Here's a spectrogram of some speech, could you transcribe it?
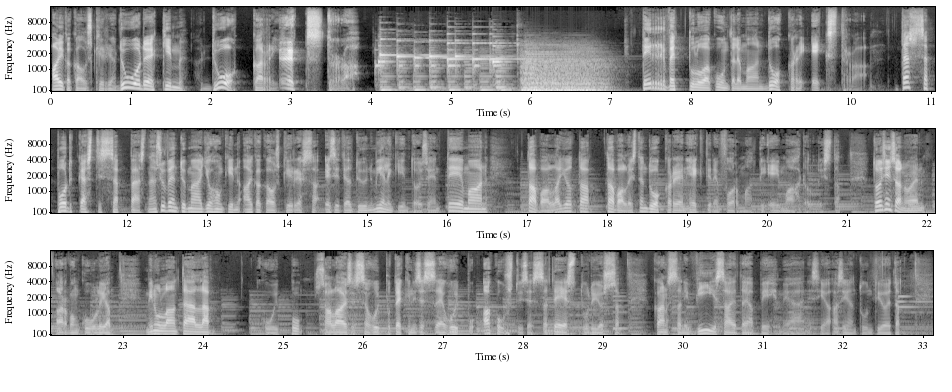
Aikakauskirja Duodekim Duokkari Extra. Tervetuloa kuuntelemaan Duokkari Extraa. Tässä podcastissa päästään syventymään johonkin aikakauskirjassa esiteltyyn mielenkiintoiseen teemaan tavalla, jota tavallisten duokkarien hektinen formaatti ei mahdollista. Toisin sanoen, arvon kuulija, minulla on täällä huippu salaisessa, huipputeknisessä ja huippuakustisessa D-studiossa kanssani viisaita ja pehmeäänisiä asiantuntijoita,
